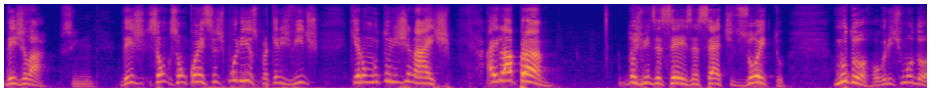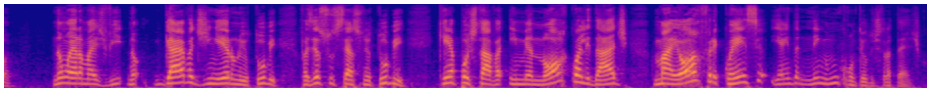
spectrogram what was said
desde lá. Sim. Desde- são, são conhecidos por isso, por aqueles vídeos que eram muito originais. Aí lá pra 2016, 17, 18, mudou, o algoritmo mudou. Não era mais vi, não, ganhava dinheiro no YouTube, fazia sucesso no YouTube, quem apostava em menor qualidade, maior frequência e ainda nenhum conteúdo estratégico.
